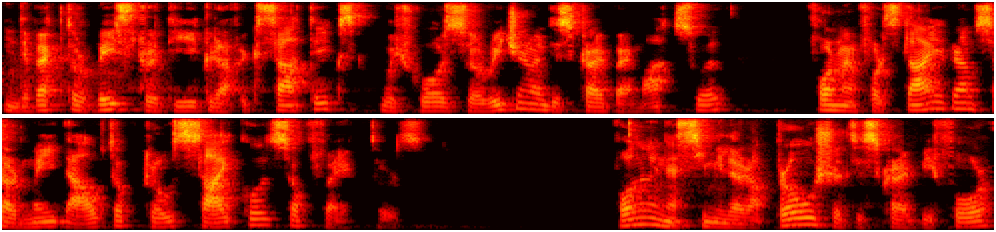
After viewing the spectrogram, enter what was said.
In the vector-based 3D graphic statics, which was originally described by Maxwell, form and force diagrams are made out of closed cycles of vectors. Following a similar approach as described before,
